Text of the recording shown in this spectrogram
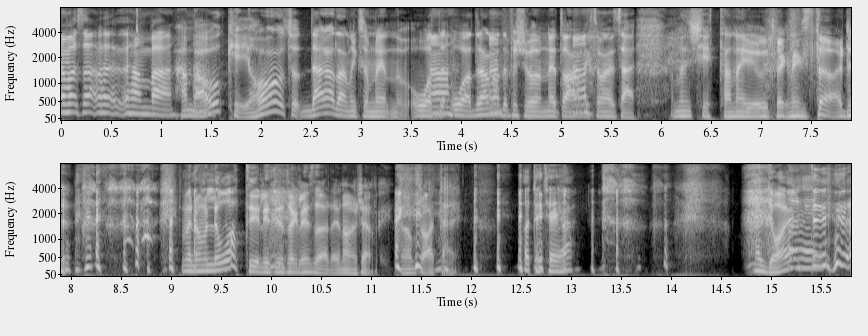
Han, bara, han bara... Han bara, okej, ja, så där hade han liksom, åd, ådran hade försvunnit och han Ja. liksom hade så här, men shit, han är ju utvecklingsstörd. men de låter ju lite utvecklingsstörda i Norrköping när de pratar. Vad det? Ja, jag Att du,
